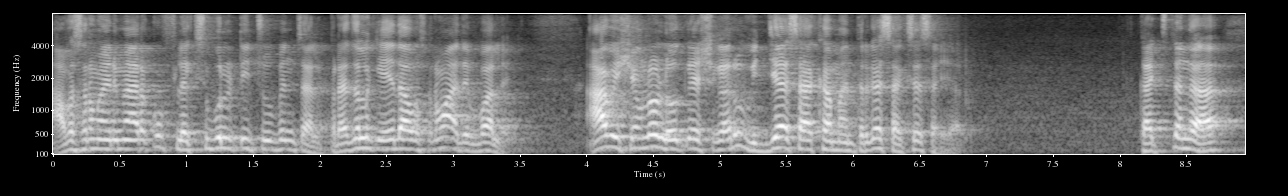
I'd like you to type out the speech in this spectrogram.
అవసరమైన మేరకు ఫ్లెక్సిబిలిటీ చూపించాలి. ప్రజలకు ఏది అవసరమో అది ఇవ్వాలి. ఆ విషయంలో లోకేష్ గారు విద్యాశాఖ మంత్రిగా సక్సెస్ అయ్యారు. ఖచ్చితంగా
